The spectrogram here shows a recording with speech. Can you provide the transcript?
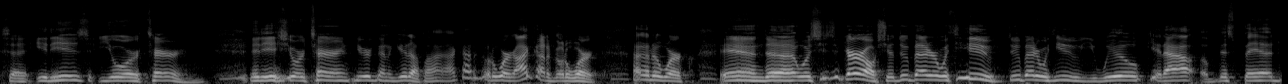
Say, it is your turn. It is your turn. You're going to get up. I, I got to go to work. I got to go to work. I got to work. And, uh, well, she's a girl. She'll do better with you. Do better with you. You will get out of this bed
